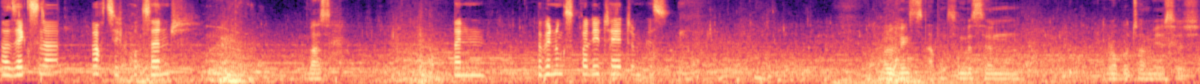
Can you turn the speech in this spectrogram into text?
Na, 86 Prozent. Was? Meine Verbindungsqualität ist. Du klingst ab und zu ein bisschen robotermäßig.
